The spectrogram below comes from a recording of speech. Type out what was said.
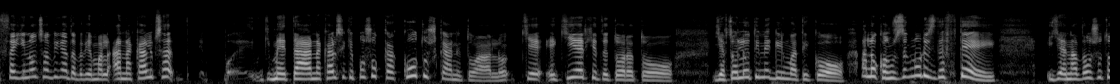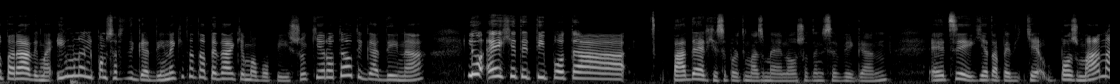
θα γινόντουσαν vegan τα παιδιά. Αλλά ανακάλυψα, μετά ανακάλυψα και πόσο κακό τους κάνει το άλλο. Και εκεί έρχεται τώρα το... Γι' αυτό λέω ότι είναι εγκληματικό. Αλλά ο κόσμος δεν γνωρίζει, δεν φταίει. Για να δώσω το παράδειγμα. Ήμουνα λοιπόν σε αυτή την καντίνα και ήταν τα παιδάκια μου από πίσω και ρωτάω την καντίνα, λέω έχετε τίποτα Πάντα έρχεσαι προετοιμασμένος όταν είσαι vegan. Έτσι, για τα παιδιά. Και πώς μάνα,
